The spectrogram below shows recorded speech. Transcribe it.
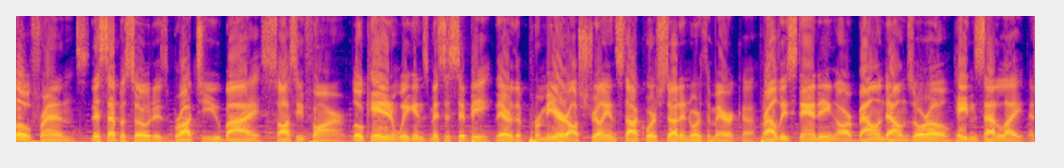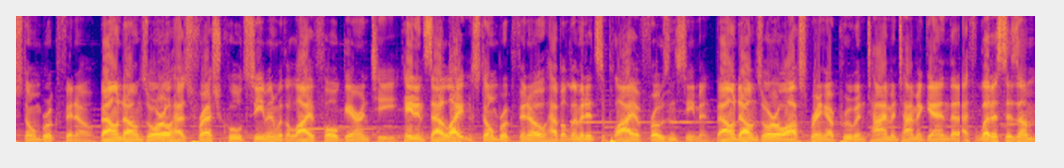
Hello, friends. This episode is brought to you by Saucy Farm. Located in Wiggins, Mississippi, they're the premier Australian stock horse stud in North America. Proudly standing are Ballandown Zorro, Haydon Satellite, and Stonebrook Finno. Ballandown Zorro has fresh, cooled semen with a live full guarantee. Haydon Satellite and Stonebrook Finno have a limited supply of frozen semen. Ballandown Zorro offspring have proven time and time again that athleticism,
